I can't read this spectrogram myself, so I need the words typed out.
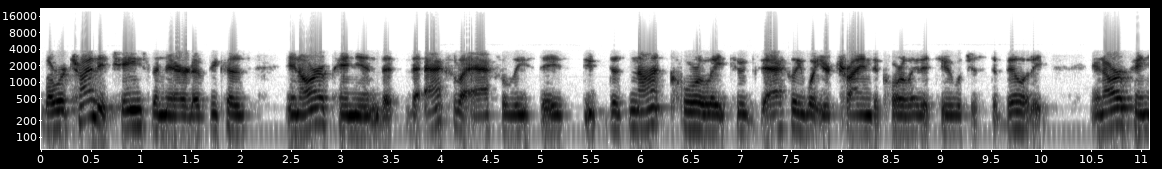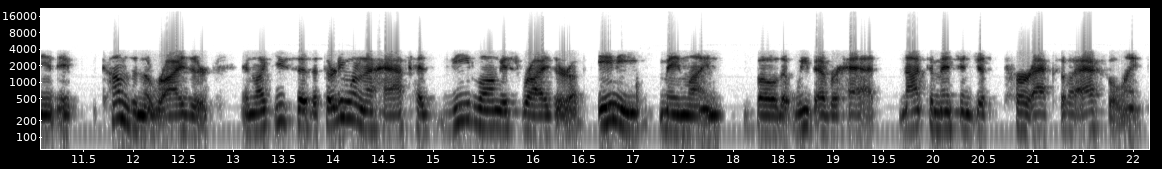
but we're trying to change the narrative because, in our opinion, that the axle to axle these days do, does not correlate to exactly what you're trying to correlate it to, which is stability in our opinion, it comes in the riser. And like you said, the 31 and a half has the longest riser of any mainline bow that we've ever had, not to mention just per axle to axle length.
